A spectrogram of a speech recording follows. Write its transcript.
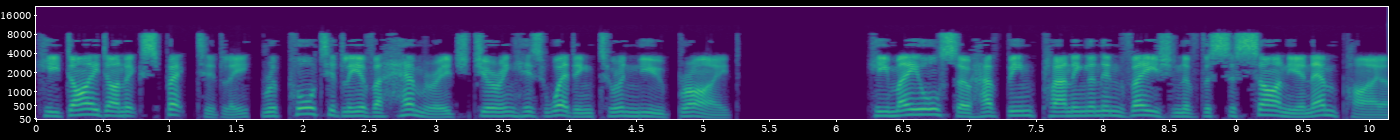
he died unexpectedly, reportedly of a hemorrhage during his wedding to a new bride. He may also have been planning an invasion of the Sasanian Empire,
